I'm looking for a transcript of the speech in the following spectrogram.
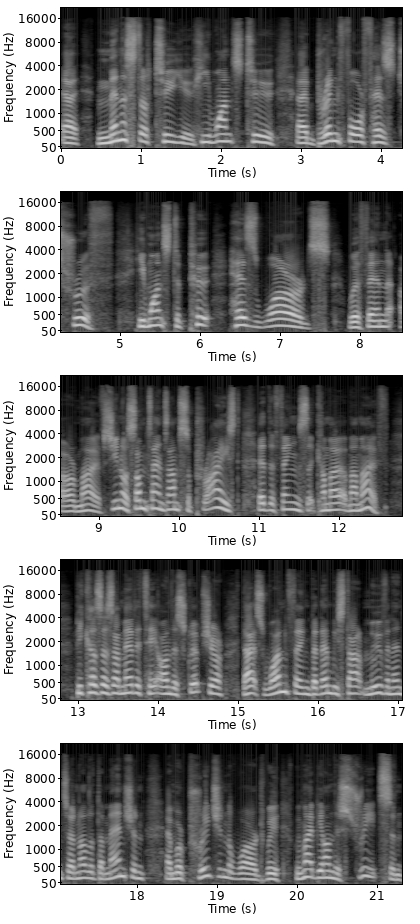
uh, minister to you, He wants to uh, bring forth His truth. He wants to put His words within our mouths. You know, sometimes I'm surprised at the things that come out of my mouth. Because as I meditate on the scripture, that's one thing, but then we start moving into another dimension and we're preaching the word. We, we might be on the streets and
